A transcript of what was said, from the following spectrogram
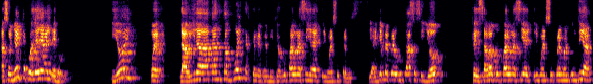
a soñar que podía llegar lejos. Y hoy, pues, la vida da tantas vueltas que me permitió ocupar una silla del Tribunal Supremo. Si alguien me preguntase si yo pensaba ocupar una silla del Tribunal Supremo algún día,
